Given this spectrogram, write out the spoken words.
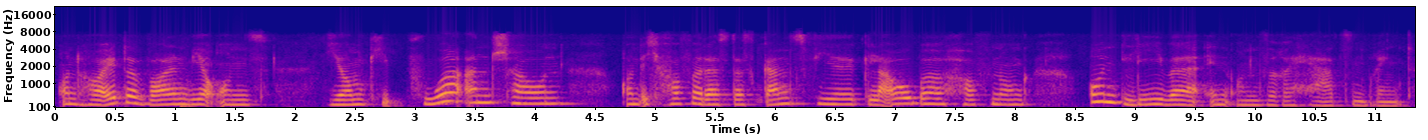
Und heute wollen wir uns Yom Kippur anschauen. Und ich hoffe, dass das ganz viel Glaube, Hoffnung und Liebe in unsere Herzen bringt.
